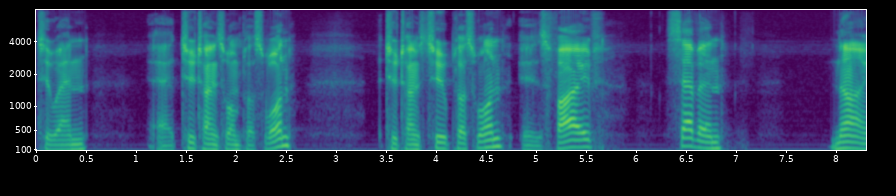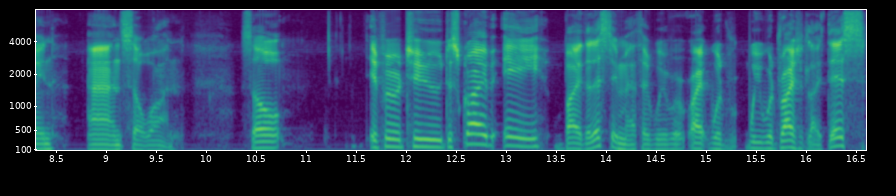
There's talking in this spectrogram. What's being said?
2n, uh, 2 times 1 plus 1. 2 times 2 plus 1 is 5, 7, 9, and so on. So if we were to describe A by the listing method, we would write, would, we would write it like this.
